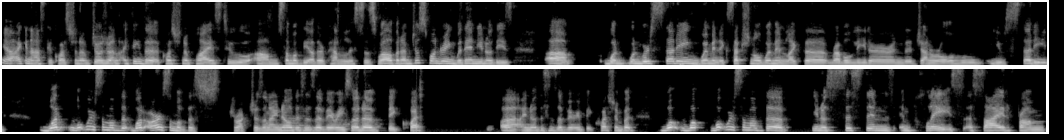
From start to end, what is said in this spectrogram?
Yeah, I can ask a question of Jojo, and I think the question applies to um, some of the other panelists as well. But I'm just wondering, within you know these, um, when when we're studying women, exceptional women like the rebel leader and the general who you've studied, what what were some of the what are some of the structures? And I know this is a very sort of big question uh, I know this is a very big question, but what what what were some of the you know systems in place aside from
